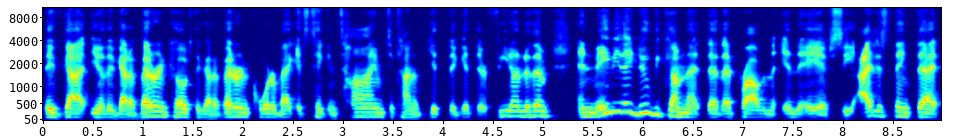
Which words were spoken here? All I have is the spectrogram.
They've got you know they've got a veteran coach, they've got a veteran quarterback. It's taken time to kind of get to get their feet under them, and maybe they do become that that, that problem in the AFC. I just think that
